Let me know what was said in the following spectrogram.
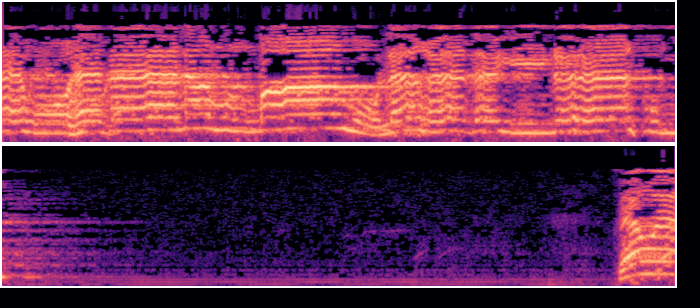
له هدانا الله لهديناكم. سواء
